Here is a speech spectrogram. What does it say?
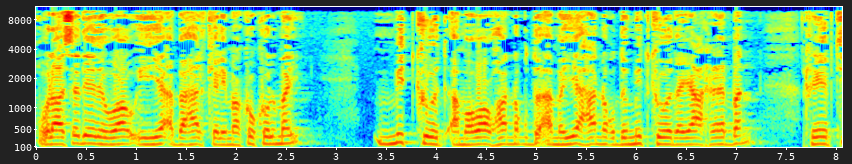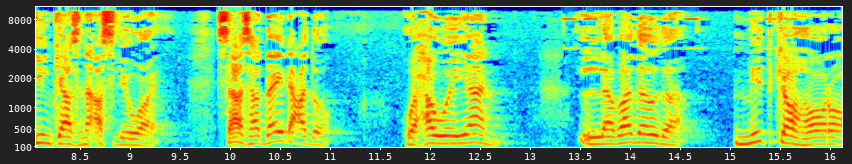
khulaasadeeda waaw iyo ya baa hal kelima ku kulmay. Midkood ama waaw ha noqdo ama ya ha noqdo midkooda yaa reeban. Reebtiinkaasna asli waay. Saas hadday dhacdo waxa weeyaan labadooda midka horo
